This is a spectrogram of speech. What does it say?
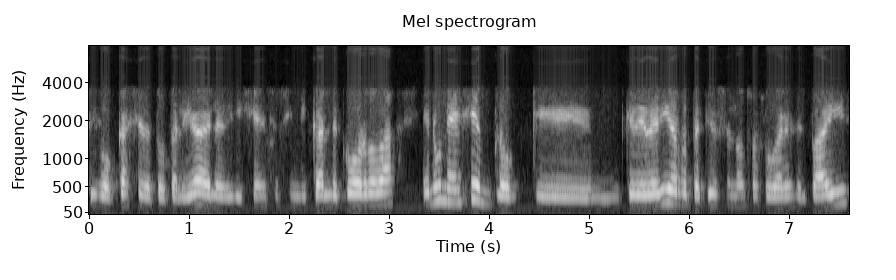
digo casi a la totalidad de la dirigencia sindical de Córdoba, en un ejemplo que, que debería repetirse en otros lugares del país,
